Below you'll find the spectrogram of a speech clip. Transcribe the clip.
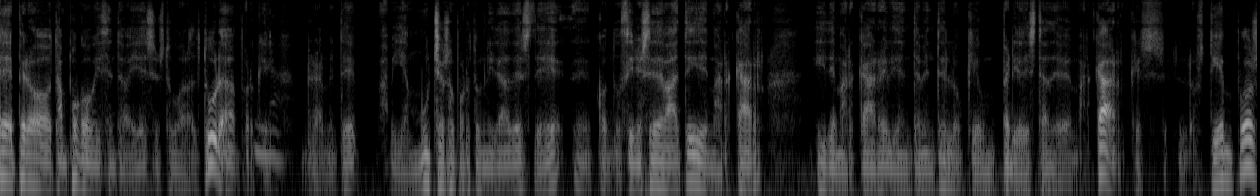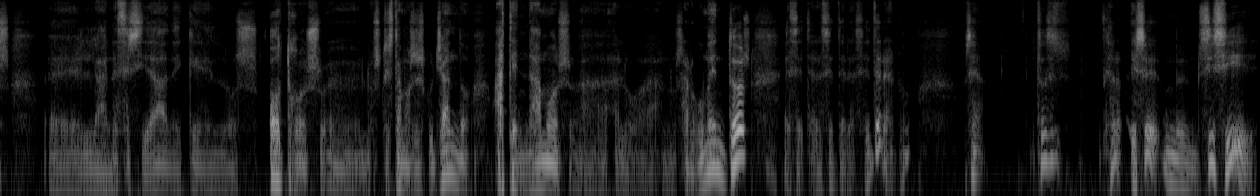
eh, pero tampoco Vicente Vallés estuvo a la altura, porque realmente había muchas oportunidades de eh, conducir ese debate y de marcar y de marcar evidentemente lo que un periodista debe marcar, que es los tiempos, eh, la necesidad de que los otros, los que estamos escuchando, atendamos a, los argumentos, etcétera, etcétera, etcétera, ¿no? O sea, entonces, claro, ese mm, sí, sí,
